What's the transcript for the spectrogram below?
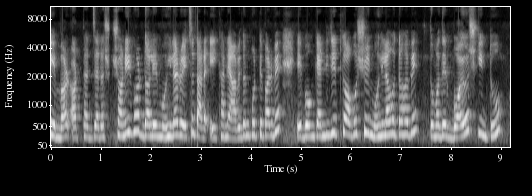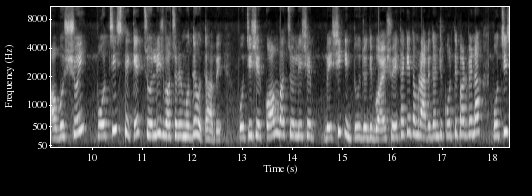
মেম্বার অর্থাৎ যারা স্বনির্ভর দলের মহিলা রয়েছে, তারা এইখানে আবেদন করতে পারবে এবং ক্যান্ডিডেটকে অবশ্যই মহিলা হতে হবে। তোমাদের বয়স কিন্তু অবশ্যই পঁচিশ থেকে চল্লিশ বছরের মধ্যে হতে হবে। পঁচিশের কম বা চল্লিশের বেশি কিন্তু যদি বয়স হয়ে থাকে, তোমরা আবেদনটি করতে পারবে না। পঁচিশ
